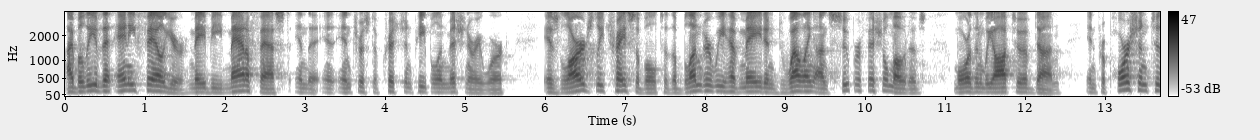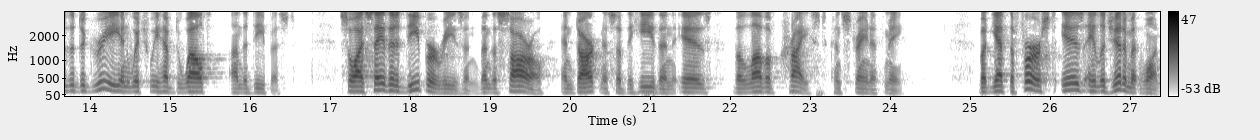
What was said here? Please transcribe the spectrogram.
I believe that any failure may be manifest in the interest of Christian people in missionary work is largely traceable to the blunder we have made in dwelling on superficial motives more than we ought to have done, in proportion to the degree in which we have dwelt on the deepest. So I say that a deeper reason than the sorrow and darkness of the heathen is the love of Christ constraineth me. But yet the first is a legitimate one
